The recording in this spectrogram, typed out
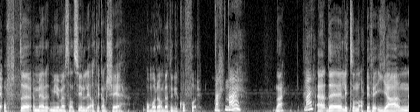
er ofte mer, mye mer sannsynlig at det kan skje om morgenen. Vet dere hvorfor? Nei. Nei. Nei? Nei. Eh, Det er litt sånn artig, for hjernen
